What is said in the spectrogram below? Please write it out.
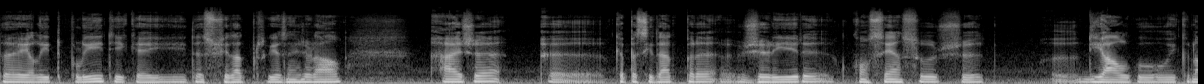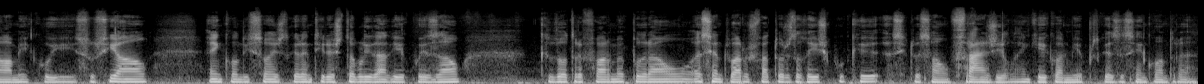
da elite política e da sociedade portuguesa em geral haja eh, capacidade para gerir consensos, diálogo económico e social em condições de garantir a estabilidade e a coesão que de outra forma poderão acentuar os fatores de risco que a situação frágil em que a economia portuguesa se encontra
